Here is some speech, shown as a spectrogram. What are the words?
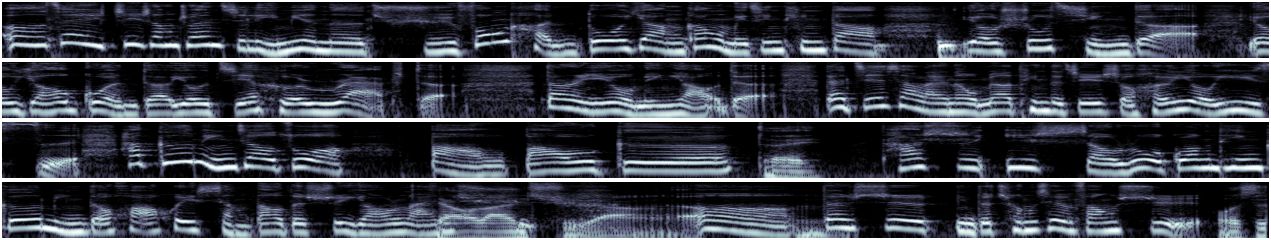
呃，在这张专辑里面呢，曲风很多样。刚刚我们已经听到有抒情的，有摇滚的，有结合 rap 的，当然也有民谣的。那接下来呢，我们要听的这一首很有意思，它歌名叫做《宝宝歌》。对，它是一首，如果光听歌名的话，会想到的是摇篮曲。摇篮曲啊，嗯，但是你的呈现方式我是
